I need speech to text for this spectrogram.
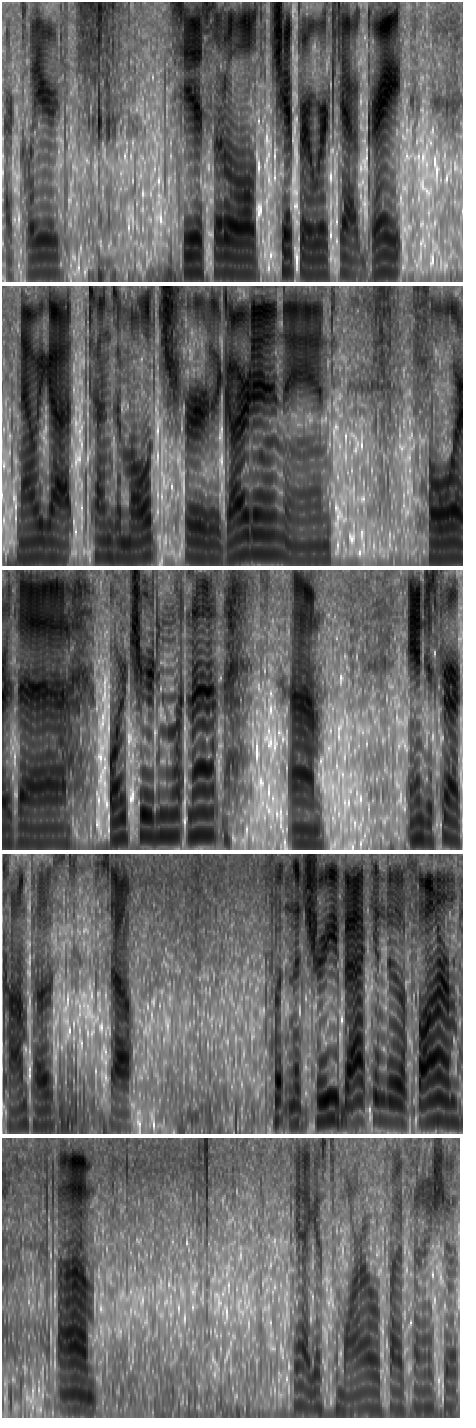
are cleared. You see this little chipper worked out great. Now we got tons of mulch for the garden and for the orchard and whatnot. Um, and just for our compost. So putting the tree back into the farm. Um, yeah, I guess tomorrow we'll probably finish it.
